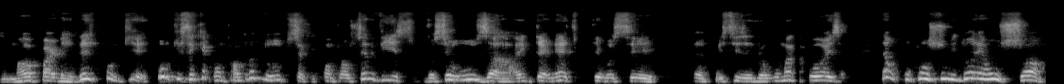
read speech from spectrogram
na maior parte das vezes, por quê? Porque você quer comprar um produto, você quer comprar um serviço, você usa a internet porque você é, precisa de alguma coisa. Então, o consumidor é um só.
